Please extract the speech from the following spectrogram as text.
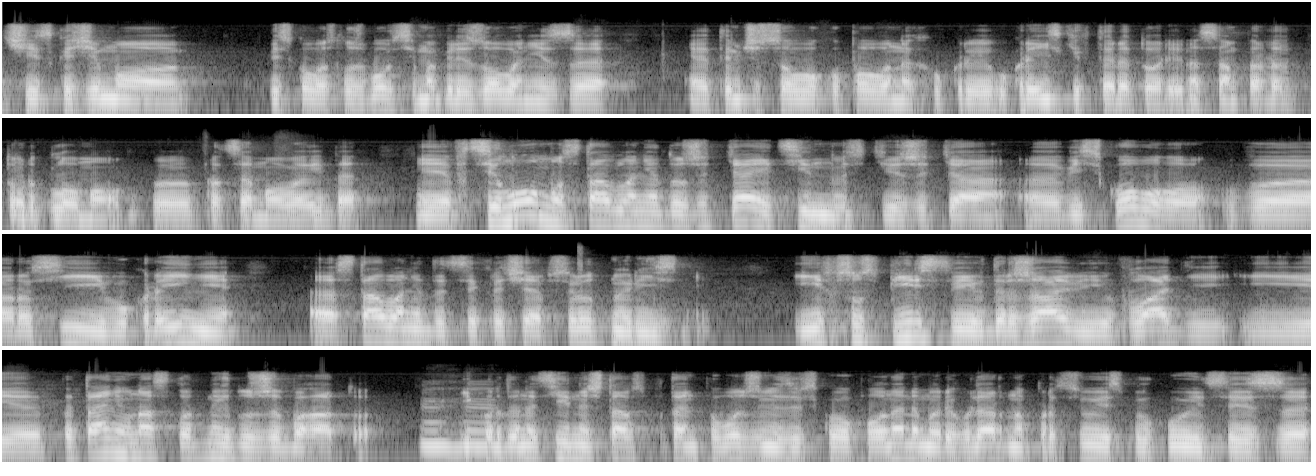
чи, скажімо, військовослужбовці мобілізовані з е, тимчасово окупованих укр- українських територій, насамперед Тордлому е, про це мова йде. В цілому ставлення до життя і цінності життя е, військового в Росії в Україні е, ставлення до цих речей абсолютно різні. І в суспільстві, і в державі, і в владі. І питань у нас складних дуже багато. І координаційний штаб з питань поводження з військовополоненими регулярно працює, і спілкується з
